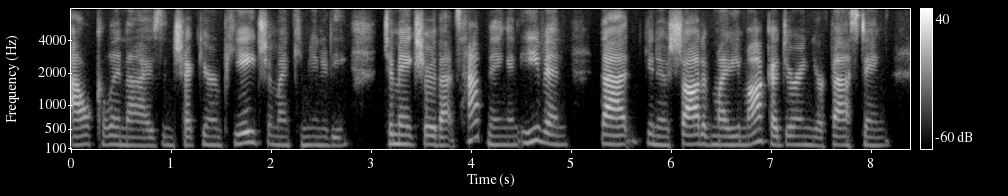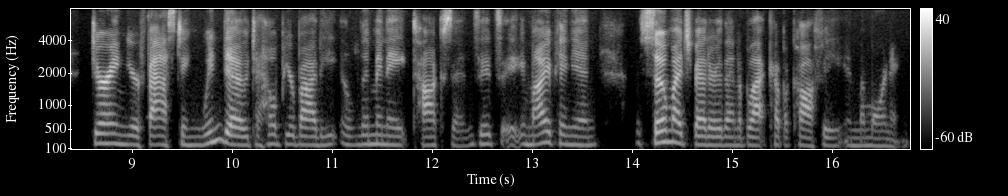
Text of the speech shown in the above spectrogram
alkalinize and check urine pH in my community to make sure that's happening. And even that you know shot of mighty maca during your fasting during your fasting window to help your body eliminate toxins. It's in my opinion so much better than a black cup of coffee in the morning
